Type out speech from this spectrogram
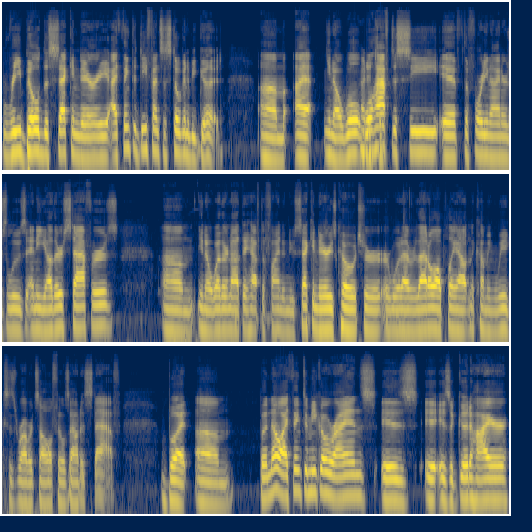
rebuild the secondary, I think the defense is still going to be good. Um, I, you know, we'll we'll have to see if the 49ers lose any other staffers. Um, you know, whether or not they have to find a new secondaries coach or, or whatever, that'll all play out in the coming weeks as Robert Saleh fills out his staff. But um, but no, I think DeMeco Ryans is is a good hire.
